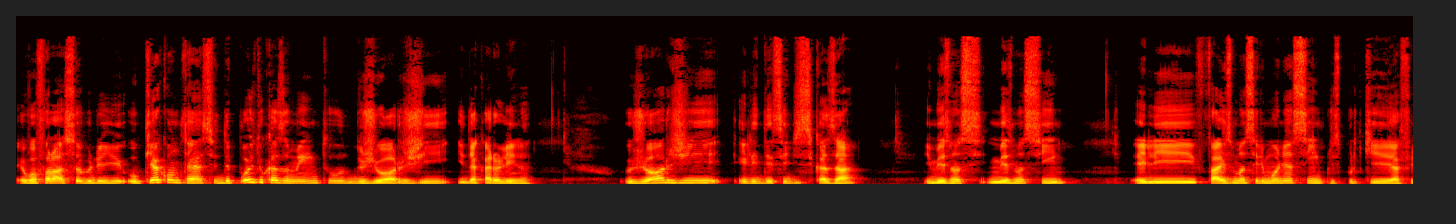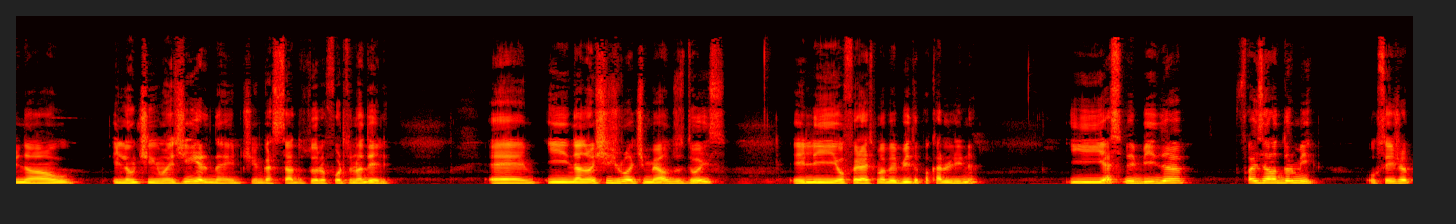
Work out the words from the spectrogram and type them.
eu vou falar sobre o que acontece depois do casamento do Jorge e da Carolina. O Jorge, ele decide se casar e mesmo assim, mesmo assim ele faz uma cerimônia simples, porque afinal ele não tinha mais dinheiro, né? Ele tinha gastado toda a fortuna dele. É, e na noite de lua de mel dos dois, ele oferece uma bebida para Carolina e essa bebida faz ela dormir. Ou seja,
